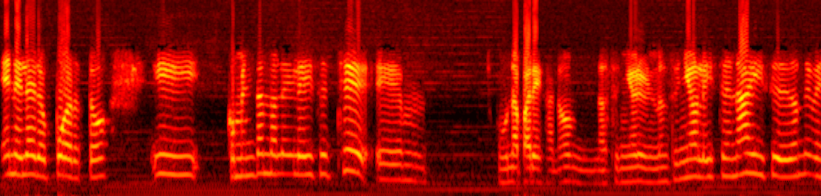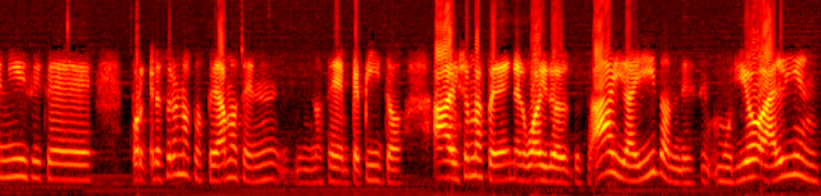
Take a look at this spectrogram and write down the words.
en el aeropuerto y comentándole le dice, che, eh, una pareja, ¿no? Una señora y un señor le dicen, ay, dice, ¿de dónde venís? Dice, porque nosotros nos hospedamos en, no sé, en Pepito. Ay, yo me hospedé en el White Ay, ahí donde se murió alguien.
